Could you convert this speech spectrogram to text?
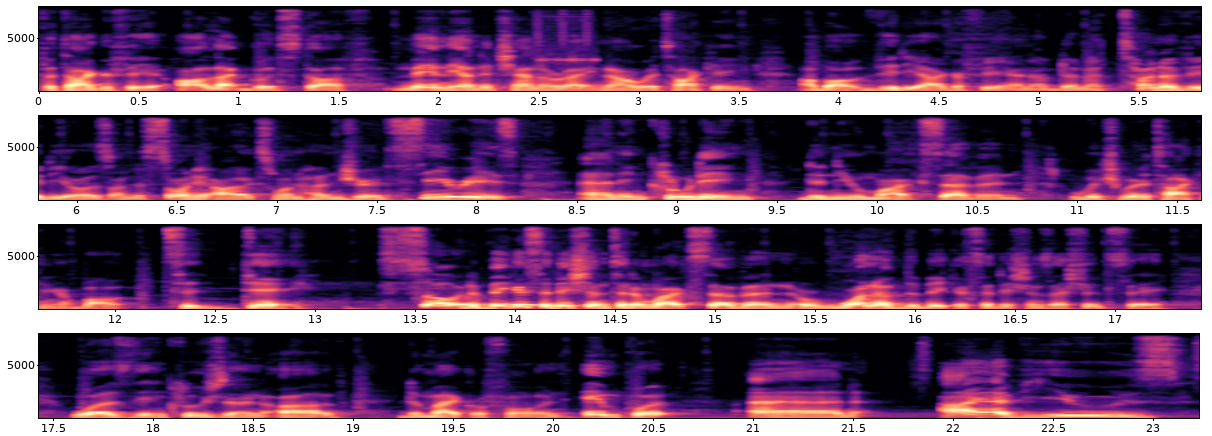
photography, all that good stuff. Mainly on the channel right now, we're talking about videography and I've done a ton of videos on the Sony RX100 series and including the new Mark 7, which we're talking about today. So the biggest addition to the Mark 7, or one of the biggest additions I should say, was the inclusion of the microphone input. And I have used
